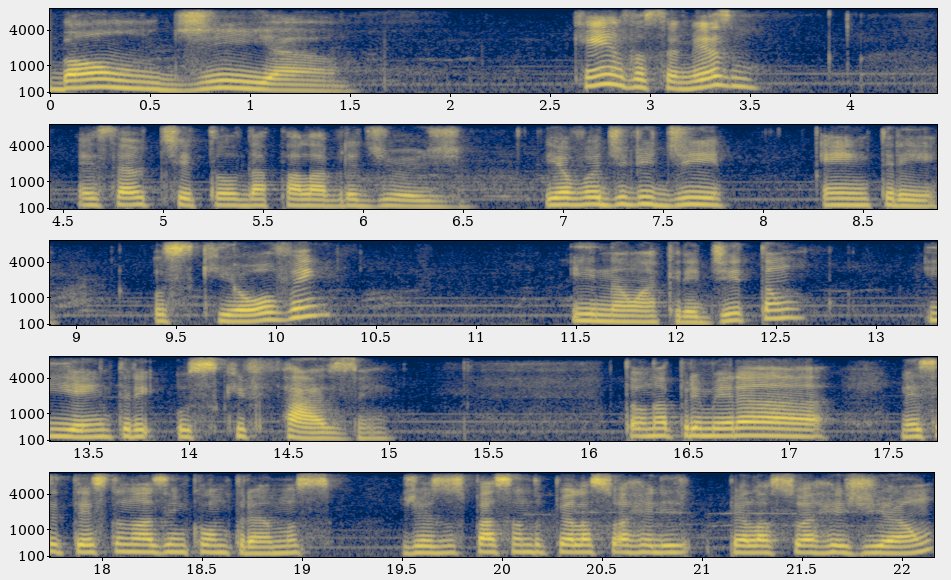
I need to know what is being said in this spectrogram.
Bom dia! Quem é você mesmo? Esse é o título da palavra de hoje. E eu vou dividir entre os que ouvem e não acreditam e entre os que fazem. Então, na primeira, nesse texto nós encontramos Jesus passando pela sua, pela sua região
